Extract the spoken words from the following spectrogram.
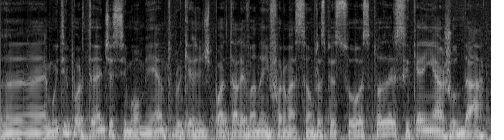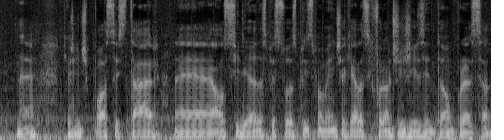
Uh, é muito importante esse momento porque a gente pode estar levando a informação para as pessoas, todas elas que querem ajudar, né? Que a gente possa estar né, auxiliando as pessoas, principalmente aquelas que foram atingidas então por essa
